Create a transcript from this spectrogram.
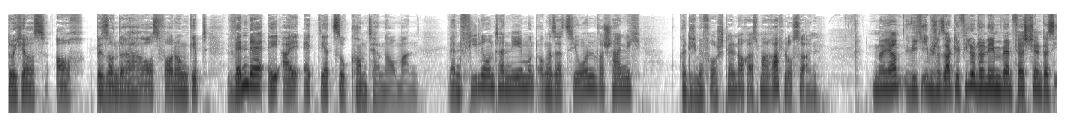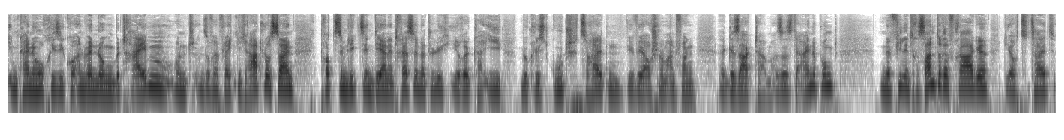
durchaus auch besondere Herausforderungen gibt. Wenn der AI Act jetzt so kommt, Herr Naumann, werden viele Unternehmen und Organisationen wahrscheinlich, könnte ich mir vorstellen, auch erstmal ratlos sein. Naja, wie ich eben schon sagte, viele Unternehmen werden feststellen, dass sie eben keine Hochrisikoanwendungen betreiben und insofern vielleicht nicht ratlos sein. Trotzdem liegt es in deren Interesse, natürlich ihre KI möglichst gut zu halten, wie wir auch schon am Anfang äh, gesagt haben. Also das ist der eine Punkt. Eine viel interessantere Frage, die auch zurzeit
